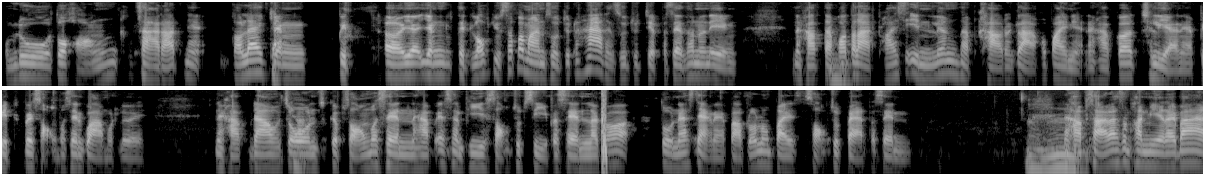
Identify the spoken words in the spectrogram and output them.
ผมดูตัวของสหรัฐเนี่ย ตอนแรกครับยังปิดเอ่อยังยังติดลบอยู่สักประมาณ 0.5 ถึง 0.7เปอร์เซ็นต์เท่านั้นเอง นะครับแต่พอตลาด price in เรื่องแบบข่าวดังกล่าวเข้าไปเนี่ยนะครับก็เฉลี่ยเนี่ยปิดไป2เปอร์เซ็นต์กว่าหมดเลยนะครับดาวโจนส์เกือบ2เปอร์เซ็นต์นะครับ S&P 2.4เปอร์เซ็นต์แล้วก็ตัว NASDAQ เนี่ยปรับลดลงไป 2.8เปอร์เซ็นต์นะครับสาระสำคัญมีอะไรบ้าง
